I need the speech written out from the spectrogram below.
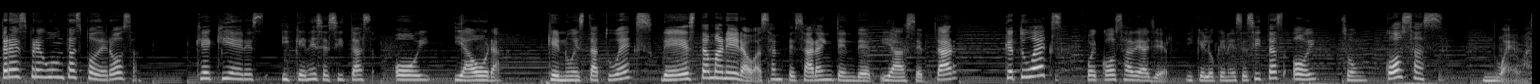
Tres preguntas poderosas. ¿Qué quieres y qué necesitas hoy y ahora que no está tu ex? De esta manera vas a empezar a entender y a aceptar que tu ex fue cosa de ayer y que lo que necesitas hoy son cosas nuevas.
